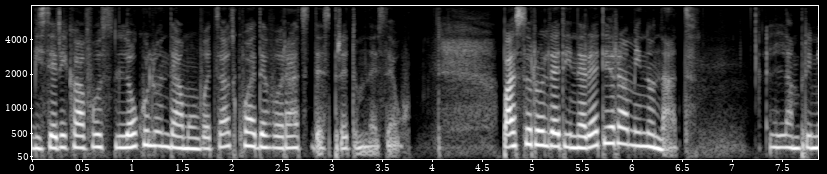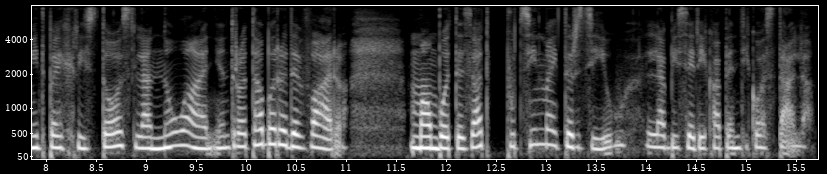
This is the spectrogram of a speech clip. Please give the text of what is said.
Biserica a fost locul unde am învățat cu adevărat despre Dumnezeu. Pastorul de tineret era minunat. L-am primit pe Hristos la 9 ani, într-o tabără de vară, M-am botezat puțin mai târziu la Biserica Penticostală.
